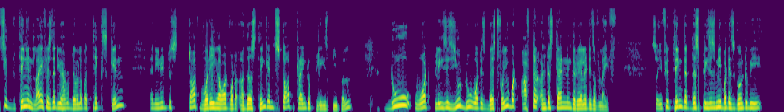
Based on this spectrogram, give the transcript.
see the thing in life is that you have to develop a thick skin and you need to stop worrying about what others think and stop trying to please people. Do what pleases you do what is best for you but after understanding the realities of life. So if you think that this pleases me but it's going to be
